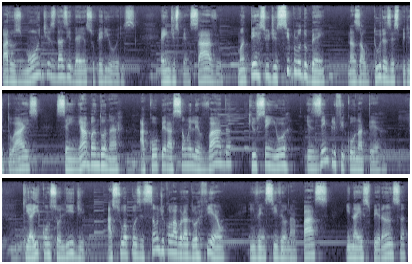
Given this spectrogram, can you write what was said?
para os montes das ideias superiores. É indispensável manter-se o discípulo do bem nas alturas espirituais sem abandonar a cooperação elevada que o Senhor exemplificou na terra. Que aí consolide a sua posição de colaborador fiel invencível na paz e na esperança,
